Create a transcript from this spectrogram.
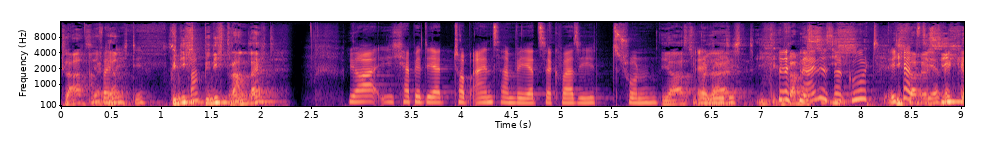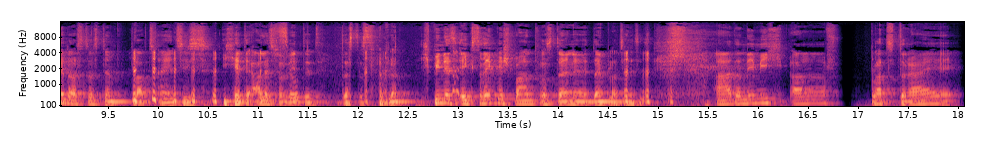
Klar, sehr gerne. Bin, ich, bin ich dran leicht? Ja, ich habe ja der Top 1 haben wir jetzt ja quasi schon ja, super erledigt. Leid. Ich, ich war mir, Nein, ist ja gut. Ich, ich war mir sicher, dass das der Platz 1 ist. Ich hätte alles verwettet, so. dass das der Platz Ich bin jetzt extrem gespannt, was deine, dein Platz 1 ist. äh, dann nehme ich äh, Platz 3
